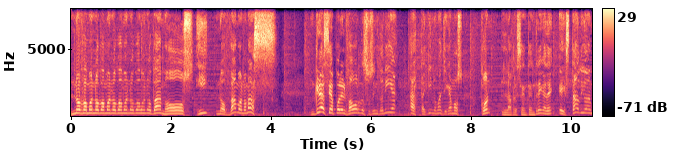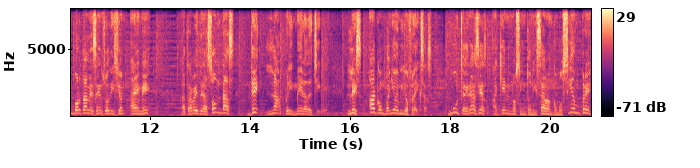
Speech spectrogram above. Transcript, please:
Nos vamos, nos vamos, nos vamos, nos vamos, nos vamos y nos vamos nomás. Gracias por el favor de su sintonía. Hasta aquí nomás llegamos con la presente entrega de Estadio en Portales en su edición AM a través de las ondas de la Primera de Chile. Les acompañó Emilio Freixas. Muchas gracias a quienes nos sintonizaron como siempre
